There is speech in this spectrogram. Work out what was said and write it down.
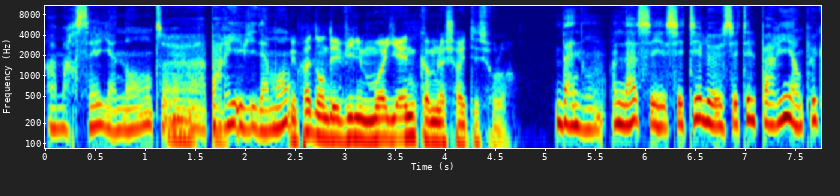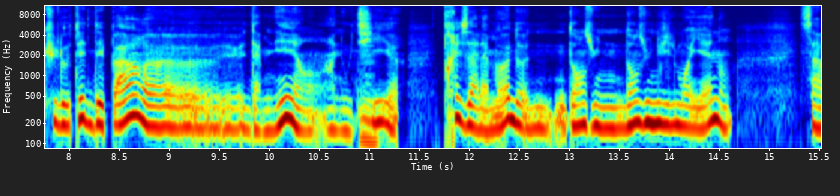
à Marseille, à Nantes, euh, Mmh. à Paris évidemment. Mais pas dans des villes moyennes comme la Charité-sur-Loire. Bah non, là c'était le, pari un peu culotté de départ euh, d'amener un, un outil euh, très à la mode dans une, dans une ville moyenne. Ça a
